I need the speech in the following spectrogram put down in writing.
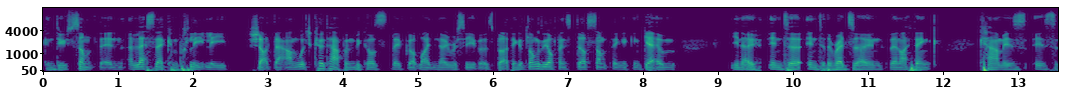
can do something, unless they're completely shut down, which could happen because they've got like no receivers. But I think as long as the offense does something, it can get them you know, into into the red zone, then I think Cam is is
